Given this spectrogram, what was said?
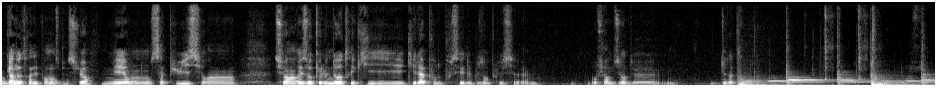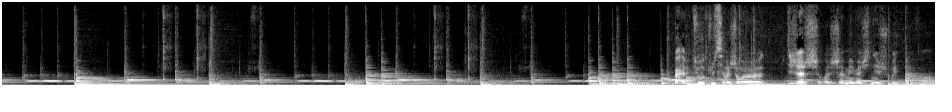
On garde notre indépendance, bien sûr, mais on, s'appuie sur un, sur un réseau qui est le nôtre et qui, qui est là pour nous pousser de plus en plus euh, au fur et à mesure de, de notre travail. Bah, avec du recul, c'est vrai j'aurais- déjà, j'aurais jamais imaginé jouer devant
